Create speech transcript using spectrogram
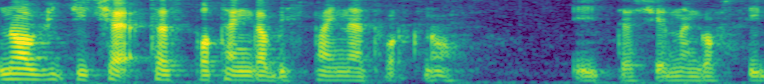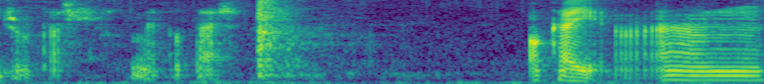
No widzicie, to jest potęga Bispy Network, no. I też jednego w Siege'u też, w sumie to też. Okej, okay,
